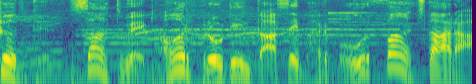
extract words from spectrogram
शुद्ध सात्विक और प्रोटीनता से भरपूर पाँच तारा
